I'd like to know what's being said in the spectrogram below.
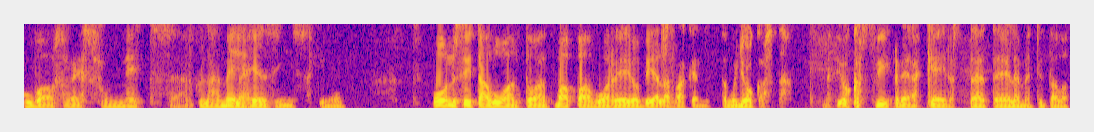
kuvausressun metsään. Kyllähän meillä. Helsingissäkin on, on sitä luontoa, että Vapaavuori ei ole vielä rakennuttanut jokasta, jokasta vihreää keidasta täyteen elementtitalo.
